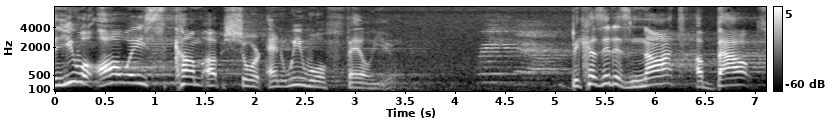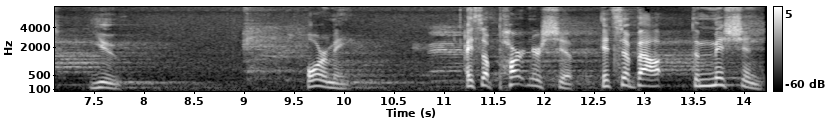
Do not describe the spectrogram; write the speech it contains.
Then you will always come up short and we will fail you. Because it is not about you or me. It's a partnership, it's about the mission.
